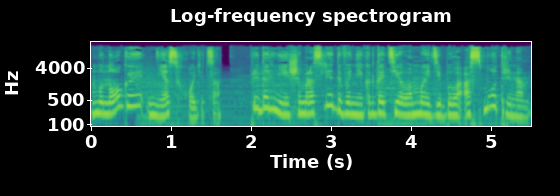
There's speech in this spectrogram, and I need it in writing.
многое не сходится. При дальнейшем расследовании, когда тело Мэдди было осмотрено,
